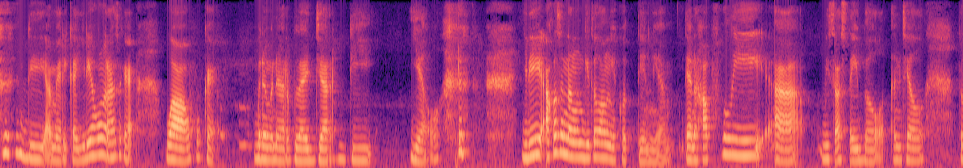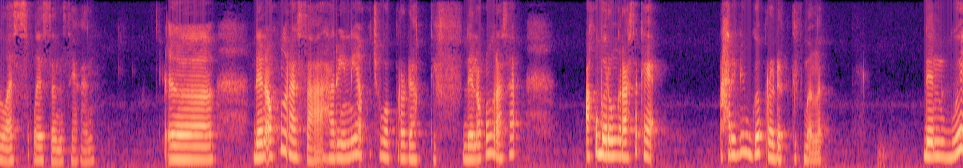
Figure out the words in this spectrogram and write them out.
di Amerika. Jadi aku ngerasa kayak wow aku kayak benar-benar belajar di Yale jadi aku senang gitu loh ngikutin ya. Dan hopefully uh, bisa stable until the last lessons ya kan. Uh, dan aku ngerasa hari ini aku coba produktif. Dan aku ngerasa aku baru ngerasa kayak hari ini gue produktif banget. Dan gue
